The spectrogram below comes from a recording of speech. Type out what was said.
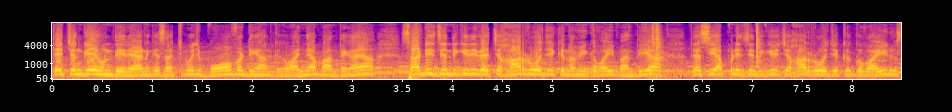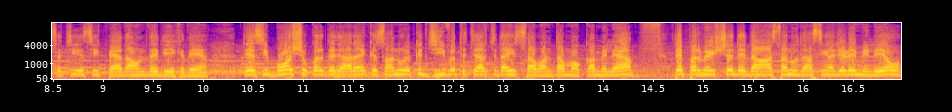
ਤੇ ਚੰਗੇ ਹੁੰਦੇ ਰਹਿਣਗੇ। ਸੱਚਮੁੱਚ ਬਹੁਤ ਵੱਡੀਆਂ ਗਵਾਹੀਆਂ ਬਣਦੀਆਂ ਆ। ਸਾਡੀ ਜ਼ਿੰਦਗੀ ਦੇ ਵਿੱਚ ਹਰ ਰੋਜ਼ ਇੱਕ ਨਵੀਂ ਗਵਾਹੀ ਬਣਦੀ ਆ ਤੇ ਅਸੀਂ ਆਪਣੀ ਜ਼ਿੰਦਗੀ ਵਿੱਚ ਹਰ ਰੋਜ਼ ਇੱਕ ਗਵਾਹੀ ਨੂੰ ਸੱਚੀ ਅਸੀਂ ਪੈਦਾ ਹੁੰਦੇ ਦੇਖਦੇ ਆ। ਤੇ ਅਸੀਂ ਬਹੁਤ ਸ਼ੁਕਰਗੁਜ਼ਾਰ ਹਾਂ ਕਿ ਸਾਨੂੰ ਇੱਕ ਜੀਵਤ ਚਰਚ ਦਾ ਹਿੱਸਾ ਬਣਨ ਦਾ ਮੌਕਾ ਮਿਲਿਆ ਤੇ ਪਰਮੇਸ਼ਰ ਦੇ ਦਾਸ ਸਾਨੂੰ ਦਾਸੀਆਂ ਜਿਹੜੇ ਮਿਲੇ ਉਹ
